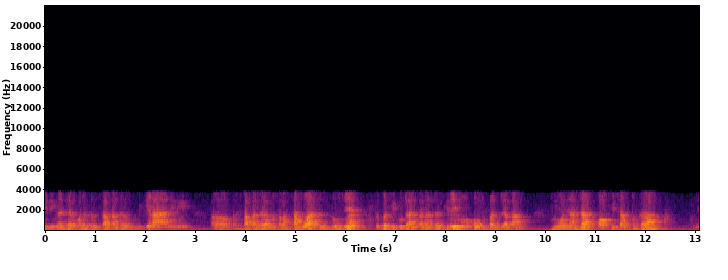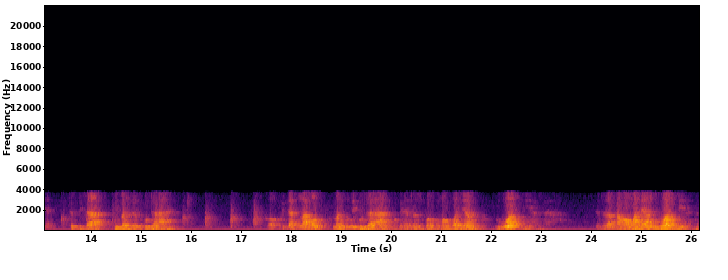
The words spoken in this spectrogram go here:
Ini ngajak kepada kesesatan dalam pemikiran, ini uh, kesesatan dalam masalah sahwat dan seterusnya berbagai godaan kanan dan kiri mengepung depan belakang. Semuanya ada kok bisa tegak ya, dan bisa bebas dari godaan. Kok tidak larut mengikuti godaan? Mungkin adalah sebuah kemampuan yang luar biasa. Adalah karomah yang luar biasa.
